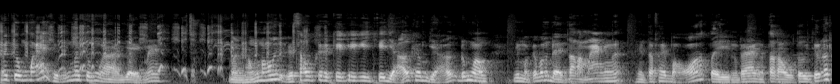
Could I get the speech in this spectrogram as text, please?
Nói chung máy thì cũng nói chung là vậy mấy mình không nói cái xấu cái cái cái cái, cái dở cái không dở đúng không? Nhưng mà cái vấn đề người ta làm ăn á thì người ta phải bỏ tiền ra người ta đầu tư cho ít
